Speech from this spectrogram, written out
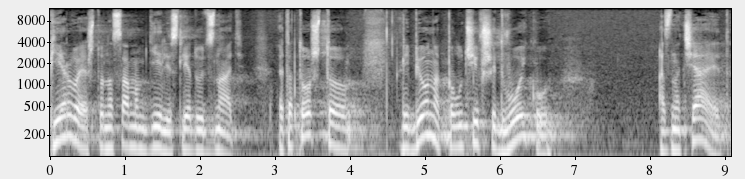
первое, что на самом деле следует знать, это то, что ребенок, получивший двойку, означает,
